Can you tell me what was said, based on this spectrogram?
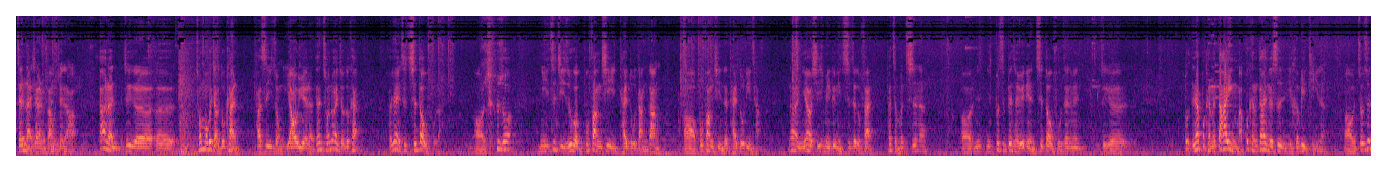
真奶虾仁饭，我觉得哈，当然这个呃，从某个角度看，它是一种邀约了；但从另外角度看，好像也是吃豆腐了。哦，就是说你自己如果不放弃台独党纲。哦，不放弃你的台独立场，那你要习近平跟你吃这个饭，他怎么吃呢？哦，你你不是变成有一点吃豆腐在那边，这个不，人家不可能答应嘛，不可能答应的事，你何必提呢？哦，就是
